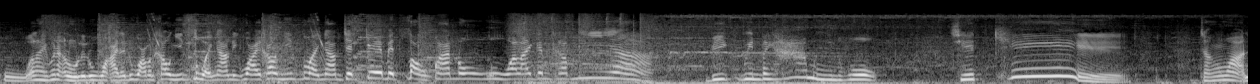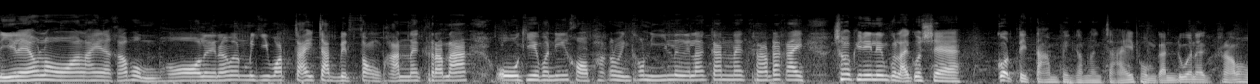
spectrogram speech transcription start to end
โอ้โหอะไรวะเนี่ยรู้เลยดูวายเลยดูวายมันเข้าอย่างนี้สวยงามดิวายเข้าอย่างนี้สวยงามเจ็ดเกเบ็ดสองพันโอ้โหอะไรกันครับเนี่ยBig Win ไปห้าหมื่นหก เช็ดเข้จังหวะนี้แล้วรออะไรนะครับผมพอเลยนะมันเมื่อกี้วัดใจจัด bet สองพันนะครับนะ โอเค วันนี้ขอพักเอาเพียงเท่านี้เลยละกันนะครับ ถ้าใครชอบคลิปนี้อย่าลืมกดไลค์กดแชร์กดติดตามเป็นกำลังใจให้ผมกันด้วยนะครับโอ้โห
